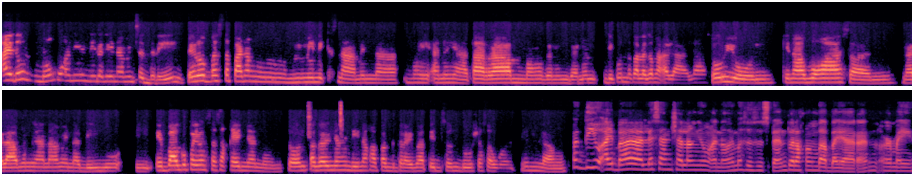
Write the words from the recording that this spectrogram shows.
I don't know kung ano yung nilagay namin sa drink. Pero basta parang minix namin na may ano yata, ram, mga ganun-ganun. Hindi ko na talaga maalala. So yun, kinabukasan, nalaman nga namin na DUI. Eh, bago pa yung sasakyan niya nun. So, ang tagal niya hindi nakapag-drive. Hatid sundo siya sa work. Yun lang. Pag DUI ba, lisensya lang yung ano, masususpend? Wala kang babayaran? Or may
